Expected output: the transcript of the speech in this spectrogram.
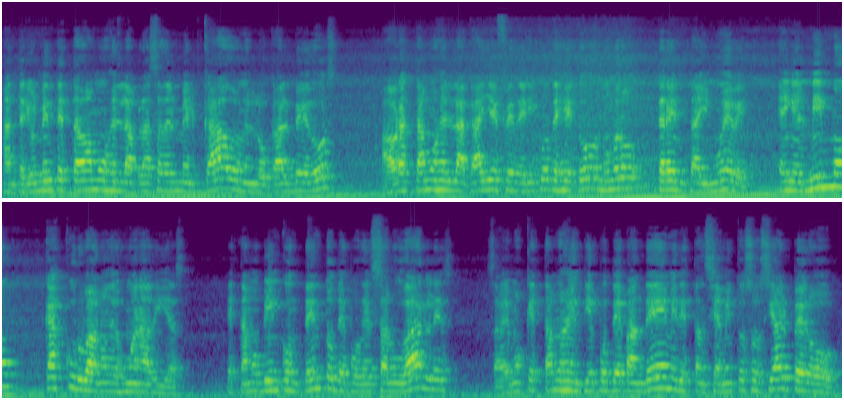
Anteriormente estábamos en la Plaza del Mercado, en el local B2. Ahora estamos en la calle Federico de Getó, número 39, en el mismo casco urbano de Juana Díaz. Estamos bien contentos de poder saludarles. Sabemos que estamos en tiempos de pandemia y distanciamiento social, pero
